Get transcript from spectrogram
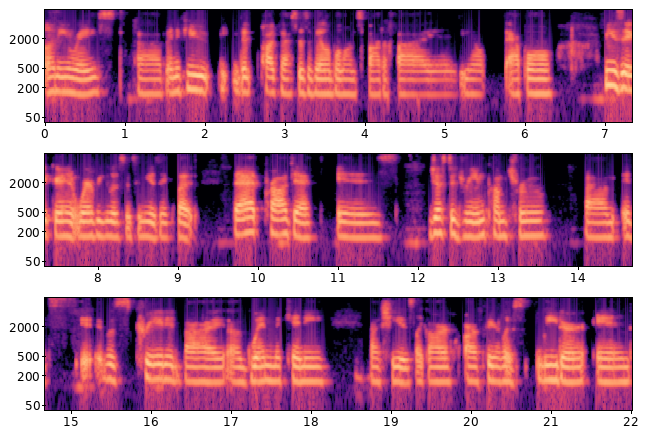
Unerased. Um, and if you, the podcast is available on Spotify and, you know, Apple Music and wherever you listen to music. But that project is just a dream come true. Um, it's it, was created by uh, Gwen McKinney. Uh, she is like our our fearless leader, and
